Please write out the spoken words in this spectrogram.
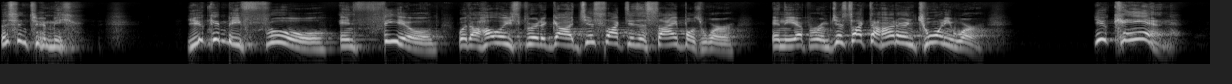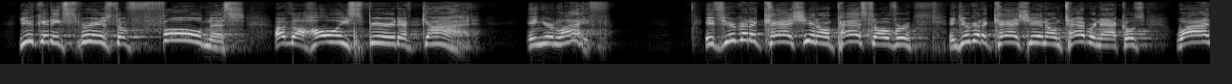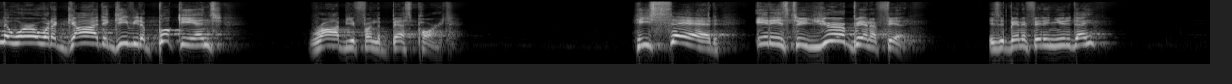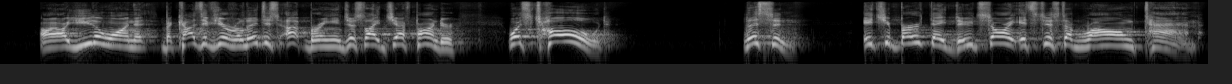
Listen to me. You can be full and filled with the Holy Spirit of God just like the disciples were in the upper room, just like the 120 were. You can. You can experience the fullness of the Holy Spirit of God in your life. If you're going to cash in on Passover and you're going to cash in on tabernacles, why in the world would a God that give you the bookends rob you from the best part? He said, It is to your benefit. Is it benefiting you today? Or are you the one that, because of your religious upbringing, just like Jeff Ponder, was told, listen, it's your birthday, dude. Sorry, it's just a wrong time.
